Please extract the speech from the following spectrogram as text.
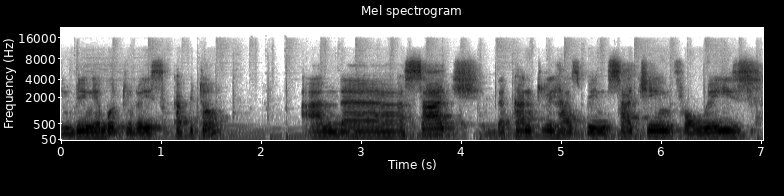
in being able to raise capital. And uh, such, the country has been searching for ways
